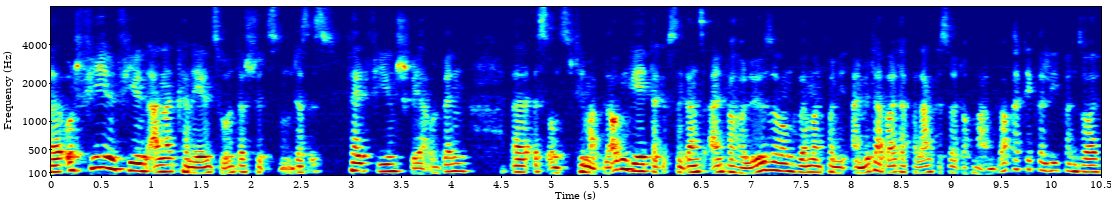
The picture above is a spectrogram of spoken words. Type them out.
und vielen, vielen anderen Kanälen zu unterstützen. Das ist, fällt vielen schwer. Und wenn äh, es ums Thema Bloggen geht, da gibt es eine ganz einfache Lösung. Wenn man von einem Mitarbeiter verlangt, dass er doch mal einen Blogartikel liefern soll,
